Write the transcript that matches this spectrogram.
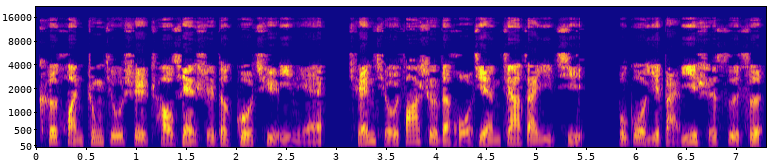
科幻终究是超现实的。过去一年，全球发射的火箭加在一起不过一百一十四次。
